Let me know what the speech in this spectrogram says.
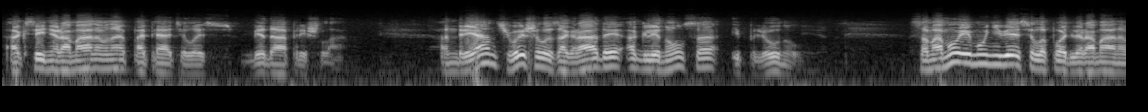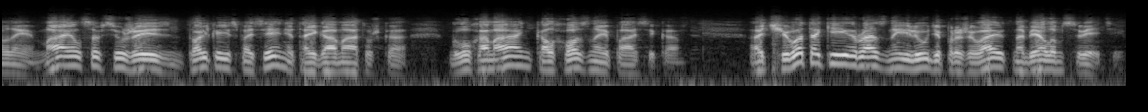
Аксинья Романовна попятилась. Беда пришла. Андрианович вышел из ограды, оглянулся и плюнул. Самому ему не весело подле Романовны. Маялся всю жизнь, только и спасение тайга-матушка, глухомань, колхозная пасека. Отчего такие разные люди проживают на белом свете?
